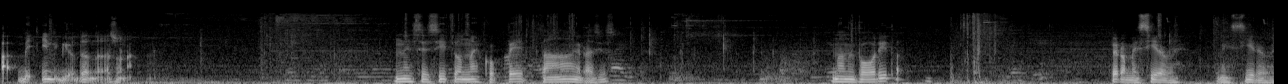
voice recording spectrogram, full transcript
ah, ve, individuo de la zona. Necesito una escopeta, gracias. No mi favorita. Pero me sirve, me sirve.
